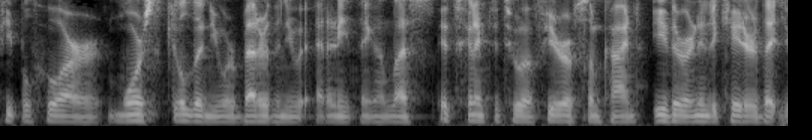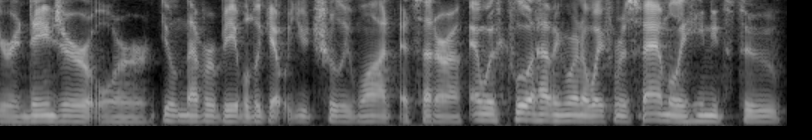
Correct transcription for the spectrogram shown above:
people who are more skilled than you or better than you at anything unless it's connected to a fear of some kind, either an indicator that you're in danger or you'll never be able to get what you truly want, etc. And with Killua having run away from his family, he needs to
